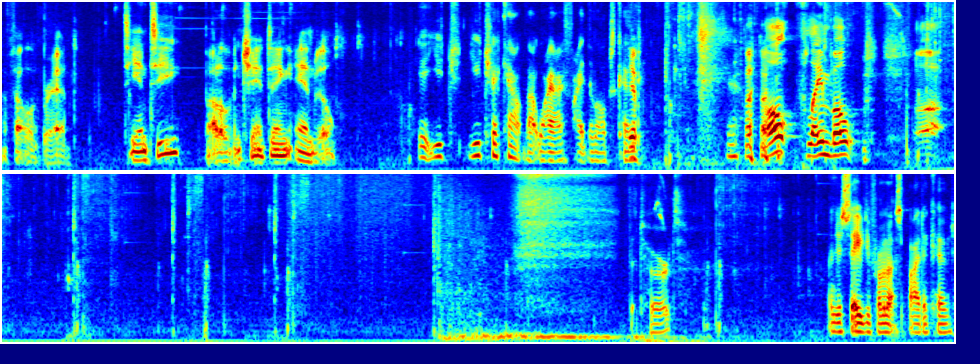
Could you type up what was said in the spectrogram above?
A fellow Brad. TNT, bottle of enchanting, anvil. Yeah, you ch- you check out that why I fight the mobs Kohd. Yep. oh, flame bow. Ugh. That hurt. I just saved you from that spider Kohd.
